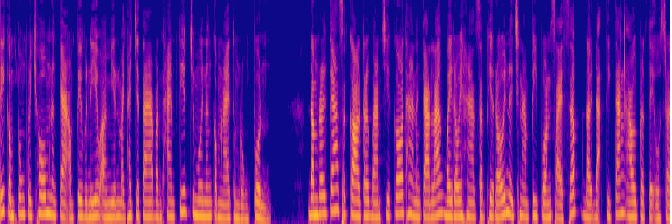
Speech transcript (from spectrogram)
នេះកំពុងប្រឈមនឹងការអំពាវនាវឲ្យមានមហិច្ឆតាបន្ថែមទៀតជាមួយនឹងកំណែទម្រង់ពន្ធ តម្រូវការសកលត្រូវបានព្យាករណ៍ថានឹងកើនឡើង350%នៅឆ្នាំ2040ដោយដាក់ទីតាំងឲ្យប្រទេសអូស្ត្រា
